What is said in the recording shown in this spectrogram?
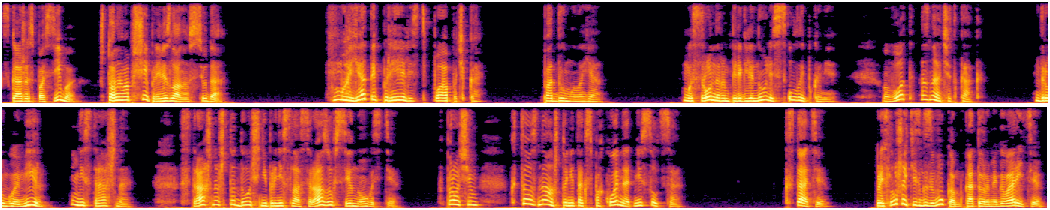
«Скажи спасибо, что она вообще привезла нас сюда». «Моя ты прелесть, папочка!» – подумала я. Мы с Ронором переглянулись с улыбками. Вот, значит, как. Другой мир не страшно. Страшно, что дочь не принесла сразу все новости. Впрочем, кто знал, что они так спокойно отнесутся? Кстати, прислушайтесь к звукам, которыми говорите.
